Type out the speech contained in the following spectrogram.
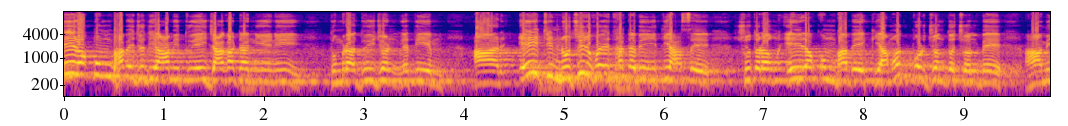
এই ভাবে যদি আমি তুই এই জায়গাটা নিয়ে নিই, তোমরা দুইজন এতিম আর এইটি নজির হয়ে থাকবে ইতিহাসে। সুতরাং এই ভাবে কিয়ামত পর্যন্ত চলবে, আমি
